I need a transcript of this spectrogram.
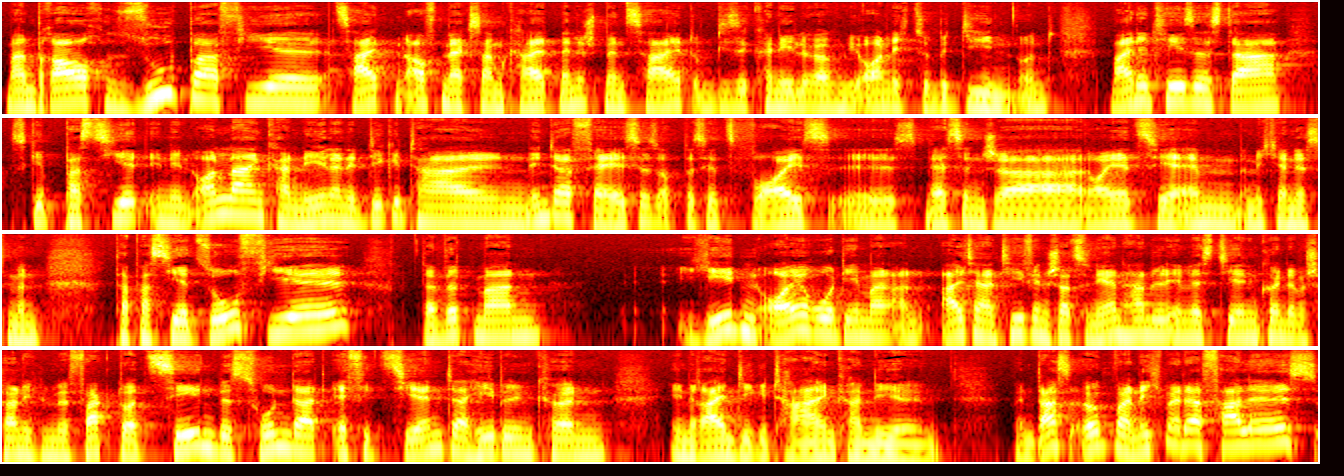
man braucht super viel Zeit und Aufmerksamkeit, Managementzeit, um diese Kanäle irgendwie ordentlich zu bedienen. Und meine These ist da, es gibt passiert in den Online-Kanälen, in den digitalen Interfaces, ob das jetzt Voice ist, Messenger, neue CRM-Mechanismen, da passiert so viel, da wird man jeden Euro, den man an alternativ in stationären Handel investieren könnte, wahrscheinlich mit einem Faktor 10 bis 100 effizienter hebeln können in rein digitalen Kanälen. Wenn das irgendwann nicht mehr der Fall ist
